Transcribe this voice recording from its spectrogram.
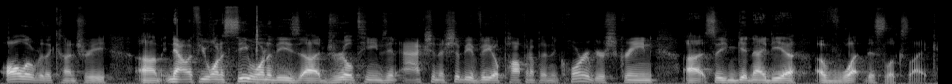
all over the country. Um, now, if you want to see one of these uh, drill teams in action, there should be a video popping up in the corner of your screen uh, so you can get an idea of what this looks like.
